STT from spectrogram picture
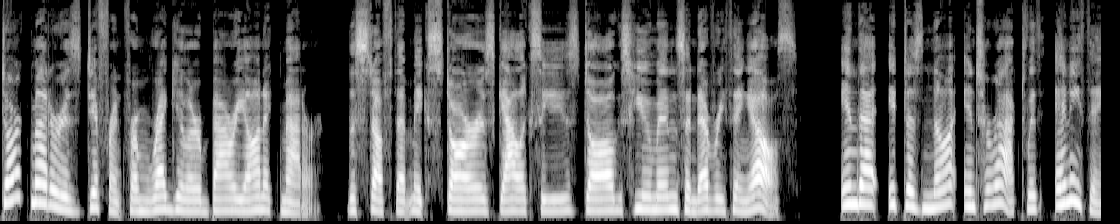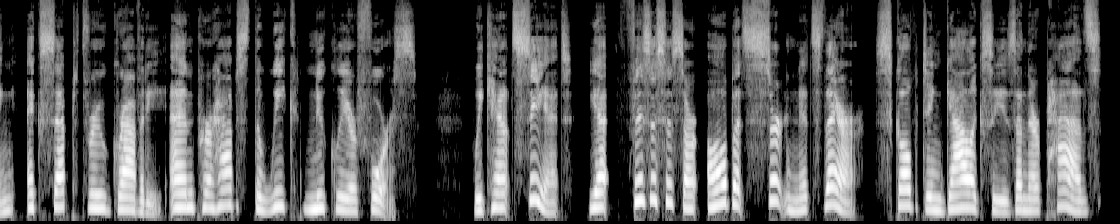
Dark matter is different from regular baryonic matter, the stuff that makes stars, galaxies, dogs, humans, and everything else, in that it does not interact with anything except through gravity and perhaps the weak nuclear force. We can't see it, yet physicists are all but certain it's there, sculpting galaxies and their paths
